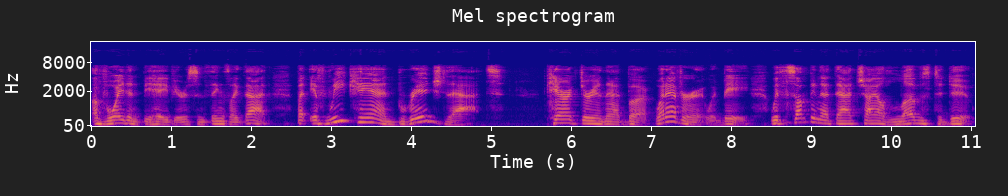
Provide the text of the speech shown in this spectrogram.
avoidant behaviors and things like that. But if we can bridge that, character in that book, whatever it would be, with something that that child loves to do,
